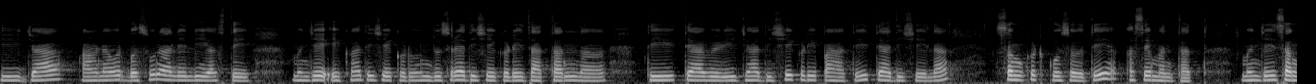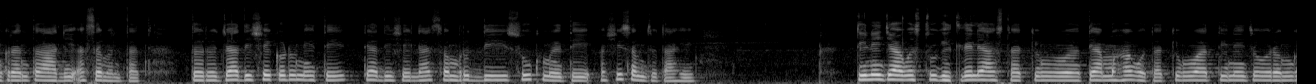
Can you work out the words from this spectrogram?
ती ज्या वाहनावर बसून आलेली असते म्हणजे एका दिशेकडून दुसऱ्या दिशेकडे जाताना ती त्यावेळी ज्या दिशेकडे पाहते त्या दिशेला संकट कोसळते असे म्हणतात. म्हणजे संक्रांत आली असं म्हणतात. तर ज्या दिशेकडून येते त्या दिशेला समृद्धी सुख मिळते अशी समजूत आहे. तिने ज्या वस्तू घेतलेल्या असतात किंवा त्या महाग होतात किंवा तिने जो रंग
